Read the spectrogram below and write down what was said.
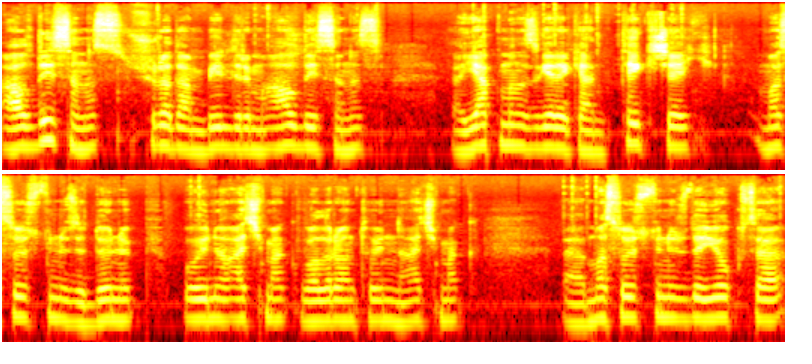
aldıysanız, şuradan bildirimi aldıysanız e, yapmanız gereken tek şey masa üstünüze dönüp oyunu açmak, Valorant oyununu açmak masa üstünüzde yoksa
